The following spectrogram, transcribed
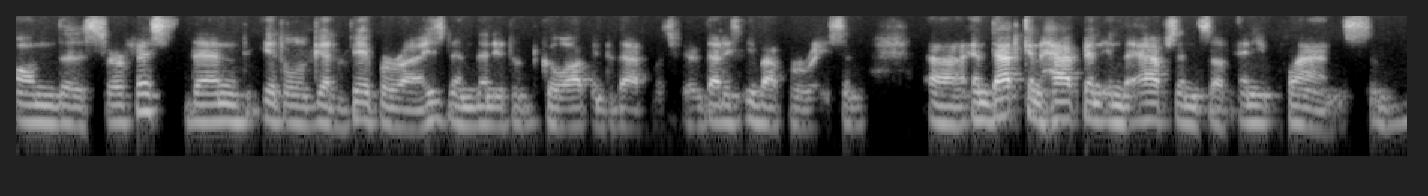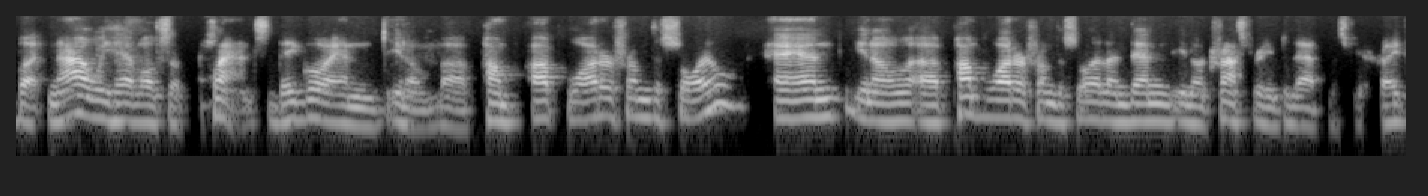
on the surface, then it'll get vaporized and then it would go up into the atmosphere. That is evaporation. Uh, and that can happen in the absence of any plants. But now we have also plants. They go and, you know, uh, pump up water from the soil and, you know, uh, pump water from the soil and then, you know, transfer into the atmosphere, right?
